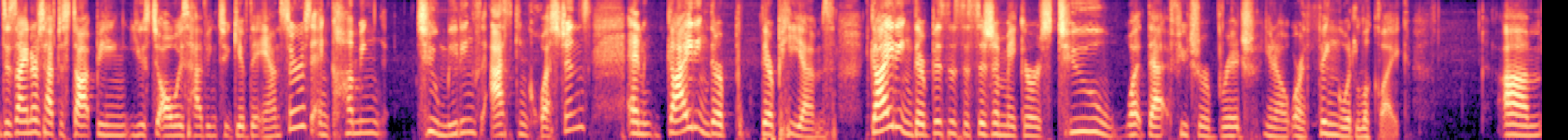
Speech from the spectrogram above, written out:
designers have to stop being used to always having to give the answers and coming to meetings asking questions and guiding their their PMs, guiding their business decision makers to what that future bridge, you know, or thing would look like. Um,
